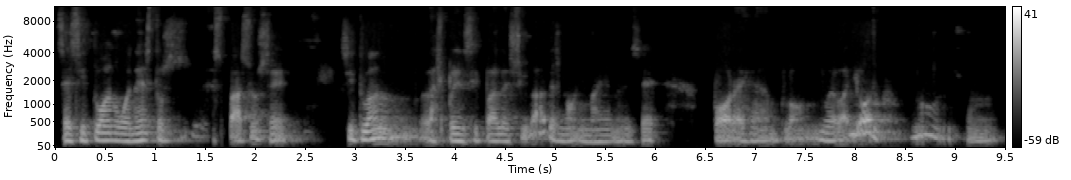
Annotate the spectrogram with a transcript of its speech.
se sitúan o en estos espacios se sitúan las principales ciudades, ¿no? Imagínense, por ejemplo, Nueva York, ¿no? Es un,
